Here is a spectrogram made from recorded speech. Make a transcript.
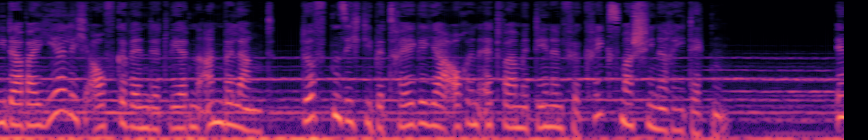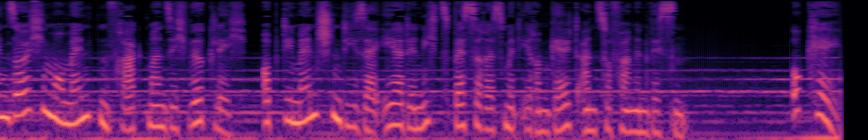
die dabei jährlich aufgewendet werden anbelangt, dürften sich die Beträge ja auch in etwa mit denen für Kriegsmaschinerie decken. In solchen Momenten fragt man sich wirklich, ob die Menschen dieser Erde nichts Besseres mit ihrem Geld anzufangen wissen. Okay,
